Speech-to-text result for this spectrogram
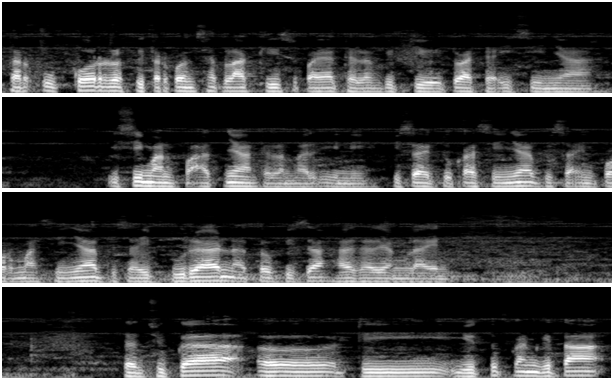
terukur, lebih terkonsep lagi supaya dalam video itu ada isinya, isi manfaatnya dalam hal ini. Bisa edukasinya, bisa informasinya, bisa hiburan atau bisa hal-hal yang lain dan juga eh, di YouTube kan kita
